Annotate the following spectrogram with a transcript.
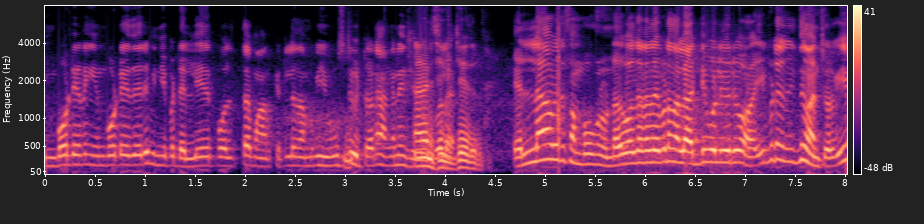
ഇമ്പോർട്ട് ചെയ്യണമെങ്കിൽ ഇമ്പോർട്ട് ചെയ്ത് തരും. ഇനിയിപ്പോൾ ഡൽഹി പോലത്തെ മാർക്കറ്റിൽ നമുക്ക് യൂസ്ഡ് കിട്ടുകയാണെങ്കിൽ അങ്ങനെ ചെയ്യും എല്ലാവിധ സംഭവങ്ങളും ഉണ്ട് അതുപോലെ തന്നെ ഇവിടെ നല്ല അടിപൊളി ഒരു ഇവിടെ ഇത് കാണിച്ചു ഈ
